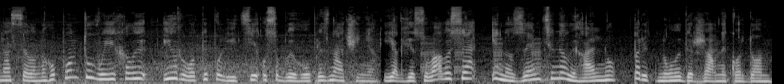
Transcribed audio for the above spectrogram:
населеного пункту виїхали і роти поліції особливого призначення. Як з'ясувалося, іноземці нелегально перетнули державний кордон.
